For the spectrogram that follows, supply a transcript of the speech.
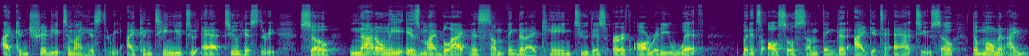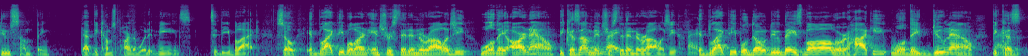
I contribute to my history. I continue to add to history. So not only is my blackness something that I came to this earth already with, but it's also something that I get to add to. So the moment I do something, that becomes part of what it means to be black. So if black people aren't interested in neurology, well, they are now because I'm interested right. in neurology. Right. If black people don't do baseball or hockey, well, they do now because right.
